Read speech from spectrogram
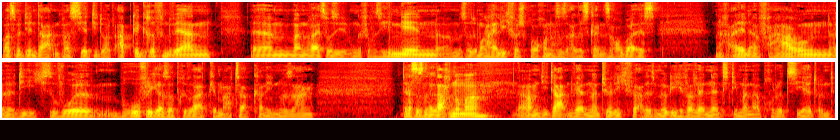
was mit den Daten passiert, die dort abgegriffen werden. Ähm, man weiß, wo sie ungefähr, wo sie hingehen. Ähm, es wird immer heilig versprochen, dass es alles ganz sauber ist. Nach allen Erfahrungen, äh, die ich sowohl beruflich als auch privat gemacht habe, kann ich nur sagen, das ist eine Lachnummer. Ähm, die Daten werden natürlich für alles Mögliche verwendet, die man da produziert. Und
